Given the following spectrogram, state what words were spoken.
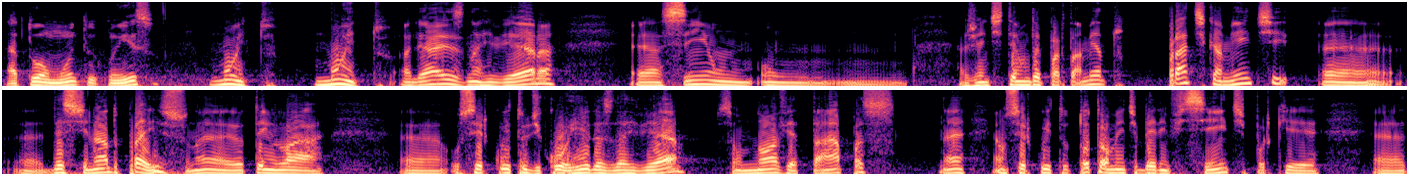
atuam muito com isso? Muito, muito. Aliás, na Riviera é assim um, um, a gente tem um departamento praticamente é, destinado para isso. Né? Eu tenho lá o circuito de corridas da Riviera, são nove etapas. Né? É um circuito totalmente beneficente, porque é,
